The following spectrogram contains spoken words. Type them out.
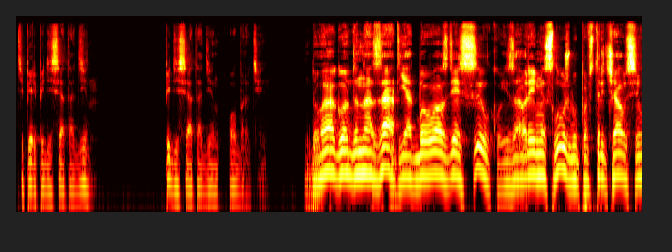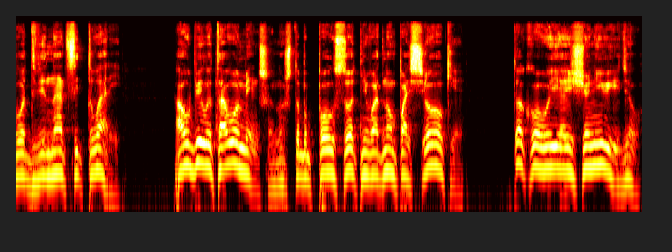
Теперь пятьдесят один. Пятьдесят один оборотень. Два года назад я отбывал здесь ссылку и за время службы повстречал всего двенадцать тварей. А убил и того меньше, но чтобы полсотни в одном поселке... Такого я еще не видел.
